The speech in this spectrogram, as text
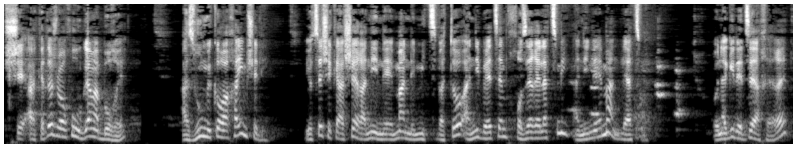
שהקדוש ברוך הוא גם הבורא, אז הוא מקור החיים שלי. יוצא שכאשר אני נאמן למצוותו, אני בעצם חוזר אל עצמי, אני נאמן לעצמי. או נגיד את זה אחרת,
